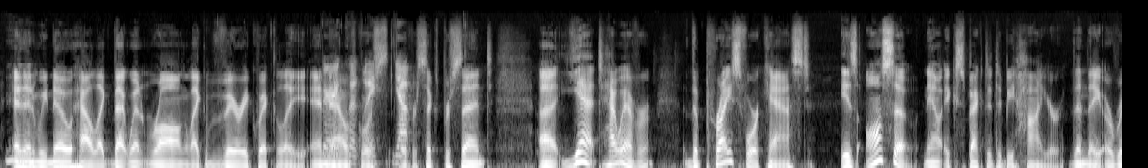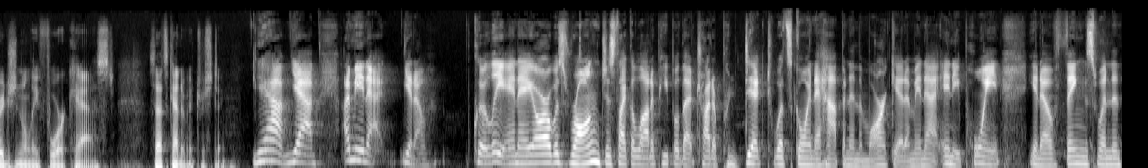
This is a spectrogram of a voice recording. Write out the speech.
Mm-hmm. And then we know how like that went wrong like very quickly, and very now quickly. of course yep. over six percent. Uh, yet, however, the price forecast is also now expected to be higher than they originally forecast. So that's kind of interesting. Yeah, yeah. I mean, you know, clearly NAR was wrong, just like a lot of people that try to predict what's going to happen in the market. I mean, at any point, you know, things when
